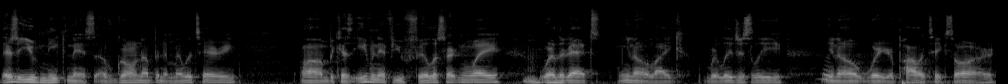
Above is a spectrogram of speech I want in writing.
there's a uniqueness of growing up in the military um, because even if you feel a certain way, whether that's you know like religiously, you know where your politics are,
